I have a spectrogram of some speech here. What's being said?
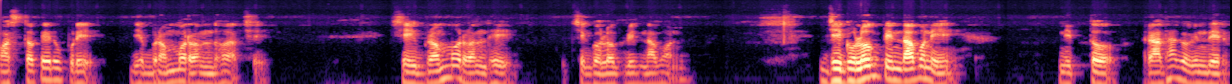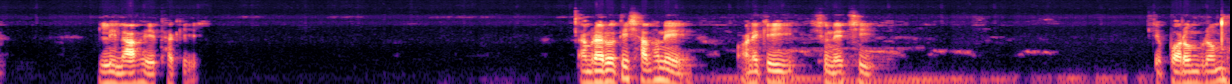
মস্তকের উপরে যে ব্রহ্মরন্ধ আছে, সেই ব্রহ্মরন্ধে হচ্ছে গোলক বৃন্দাবন। যে গোলক বৃন্দাবনে নিত্য রাধা গোবিন্দের লীলা হয়ে থাকে। আমরা রতি সাধনে অনেকেই শুনেছি যে পরম ব্রহ্ম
